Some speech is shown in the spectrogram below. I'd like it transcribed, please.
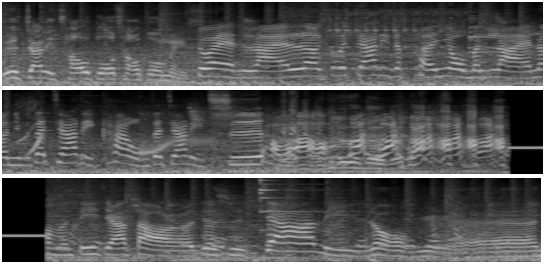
因为家里超多超多美食。对，来了，各位家里的朋友，我们来了，你们在家里看，我们在家里吃，好不好？对对对对我们第一家到了，就是家里肉圆，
